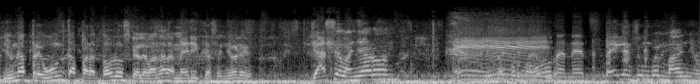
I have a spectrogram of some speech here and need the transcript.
Y una pregunta para todos los que le van a la América, señores. ¿Ya se bañaron? Ey, No, por ey. favor, Nets. péguense un buen baño.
